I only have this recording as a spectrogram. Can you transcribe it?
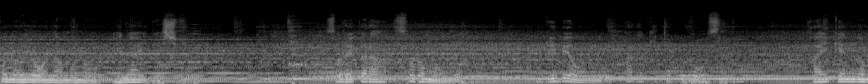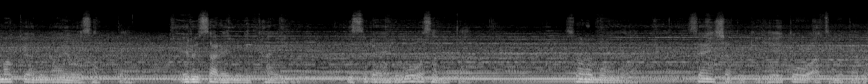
このようなものを得ないでしょう。それからソロモンはギベオンの高きところを去り会見の幕屋の前を去ってエルサレムに帰りイスラエルを治めた。ソロモンは戦車と騎兵とを集めたが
